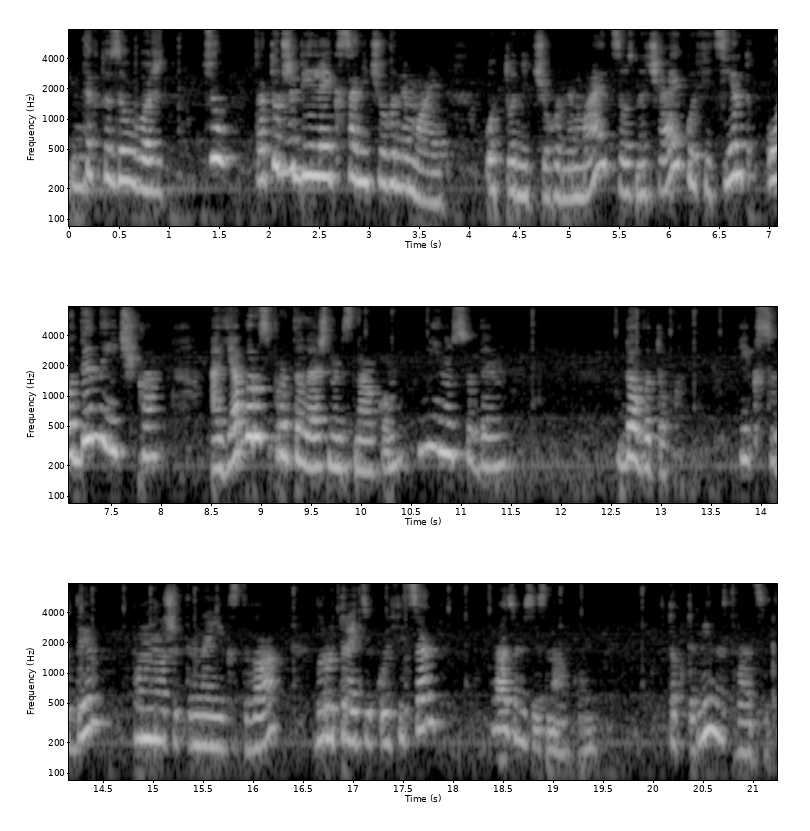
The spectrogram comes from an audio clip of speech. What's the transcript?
І дехто зауважить, цю, а тут же біля х нічого немає. ото нічого немає, це означає коефіцієнт одиничка. А я беру з протилежним знаком мінус 1. Добуток х1 помножити на х2, беру третій коефіцієнт разом зі знаком. Тобто мінус 20.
